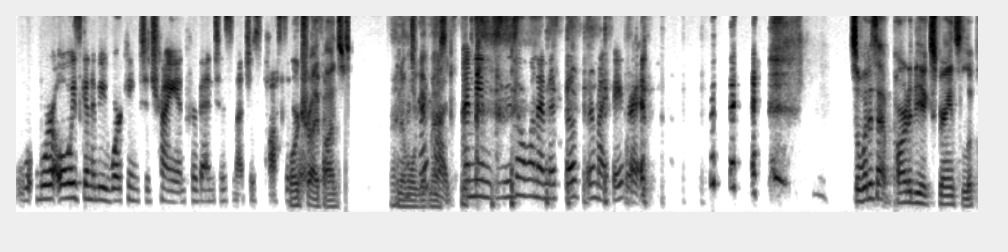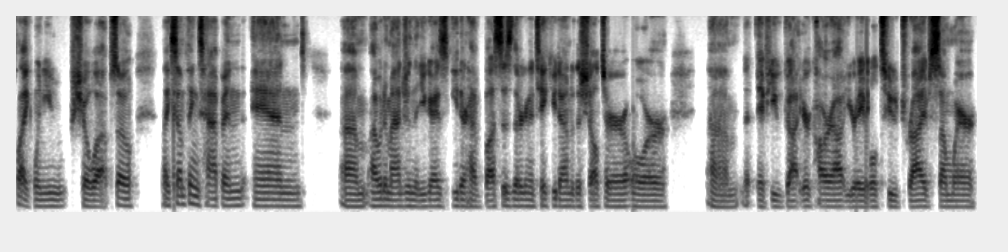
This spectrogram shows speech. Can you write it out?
we're always going to be working to try and prevent as much as possible. Or tripods. I know we'll tripods. get messy. I mean, you don't want to miss those. They're my favorite. So what does that part of the experience look like when you show up? So like something's happened and um, I would imagine that you guys either have buses that are going to take you down to the shelter or um, if you got your car out, you're able to drive somewhere.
